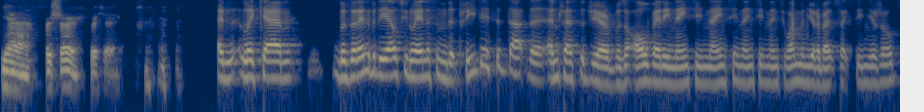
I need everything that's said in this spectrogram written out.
Yeah, for sure, for sure. and like, um, was there anybody else, you know, anything that predated that that interested you, or was it all very 1990, 1991 when you're about 16 years old,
